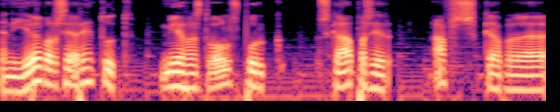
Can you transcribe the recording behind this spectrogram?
en ég verð bara að segja reynd út mér fannst Wolfsburg skapa sér afskaplega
